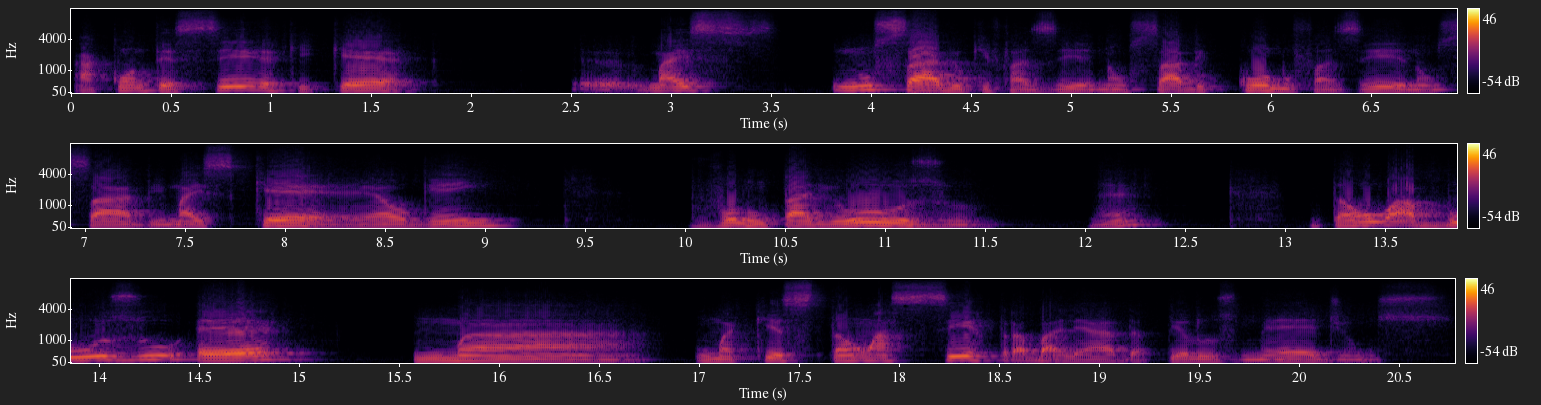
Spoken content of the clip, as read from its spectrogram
acontecer, que quer, mas não sabe o que fazer, não sabe como fazer, não sabe, mas quer, é alguém voluntarioso, né? Então, o abuso é uma, uma questão a ser trabalhada pelos médiums,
